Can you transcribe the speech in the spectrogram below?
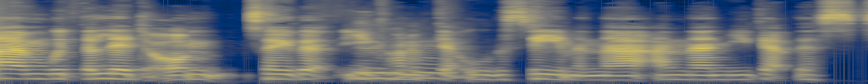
um, with the lid on, so that you mm-hmm. kind of get mm-hmm. all the steam in there, and then you get this.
